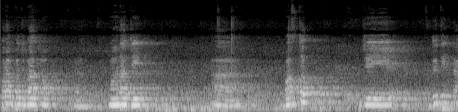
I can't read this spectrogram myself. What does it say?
পরম পূজ্যবাদ মহারাজজি বাস্তব যে দুই তিনটা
